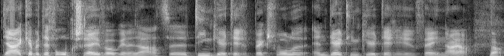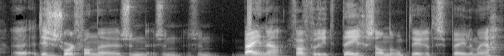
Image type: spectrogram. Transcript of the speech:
Ja, ik heb het even opgeschreven ook inderdaad. Eh 10 keer tegen Pek Zwolle en 13 keer tegen Heerenveen. Nou ja, Nou. eh, het is een soort van eh, zijn- zijn zijn bijna favoriete tegenstander om tegen te spelen. Maar ja,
